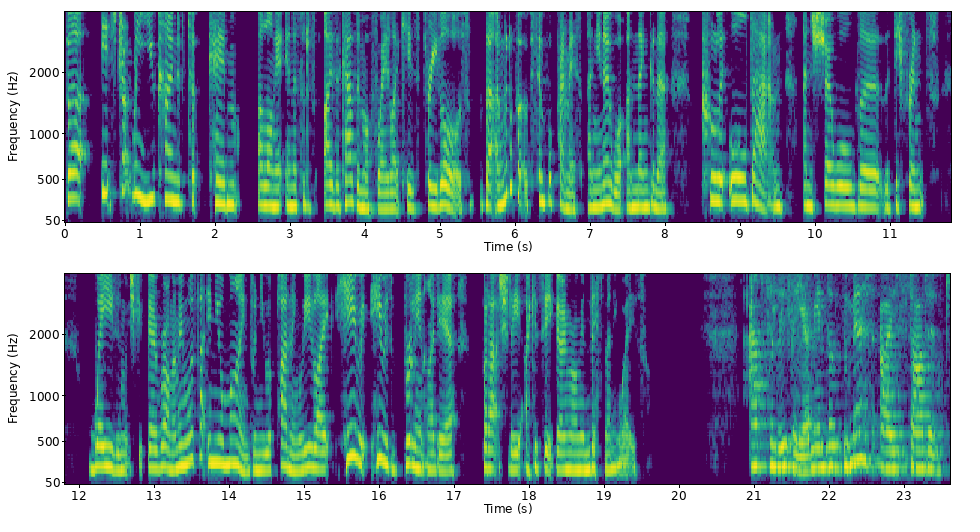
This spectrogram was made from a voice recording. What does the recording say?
But it struck me you kind of took came along it in a sort of Isaac Asimov way, like his three laws, that I'm going to put a simple premise, and you know what? I'm then going to pull it all down and show all the the different ways in which it could go wrong. I mean, was that in your mind when you were planning? Were you like, here, here is a brilliant idea, but actually I could see it going wrong in this many ways? Absolutely. I mean, the, the minute I started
